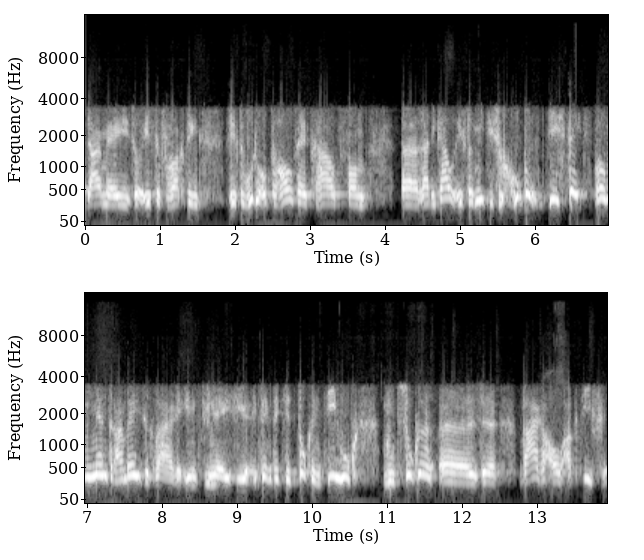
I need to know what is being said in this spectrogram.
daarmee, zo is de verwachting, zich de woede op de hals heeft gehaald van uh, radicaal-islamitische groepen die steeds prominenter aanwezig waren in Tunesië. Ik denk dat je toch in die hoek moet zoeken. Uh, ze waren al actief uh,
